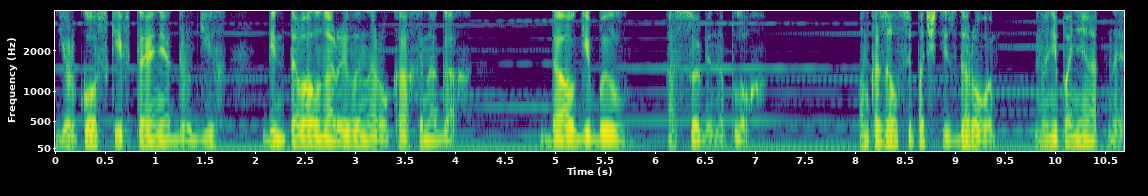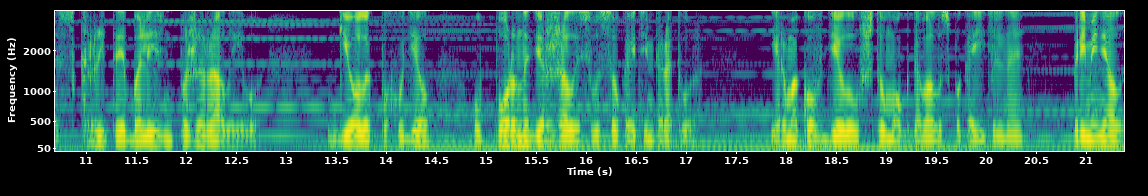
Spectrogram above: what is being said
Юрковский, втайне от других, бинтовал нарывы на руках и ногах. Дауги был особенно плох. Он казался почти здоровым, но непонятная, скрытая болезнь пожирала его. Геолог похудел, упорно держалась высокая температура. Ермаков делал, что мог, давал успокоительное, применял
